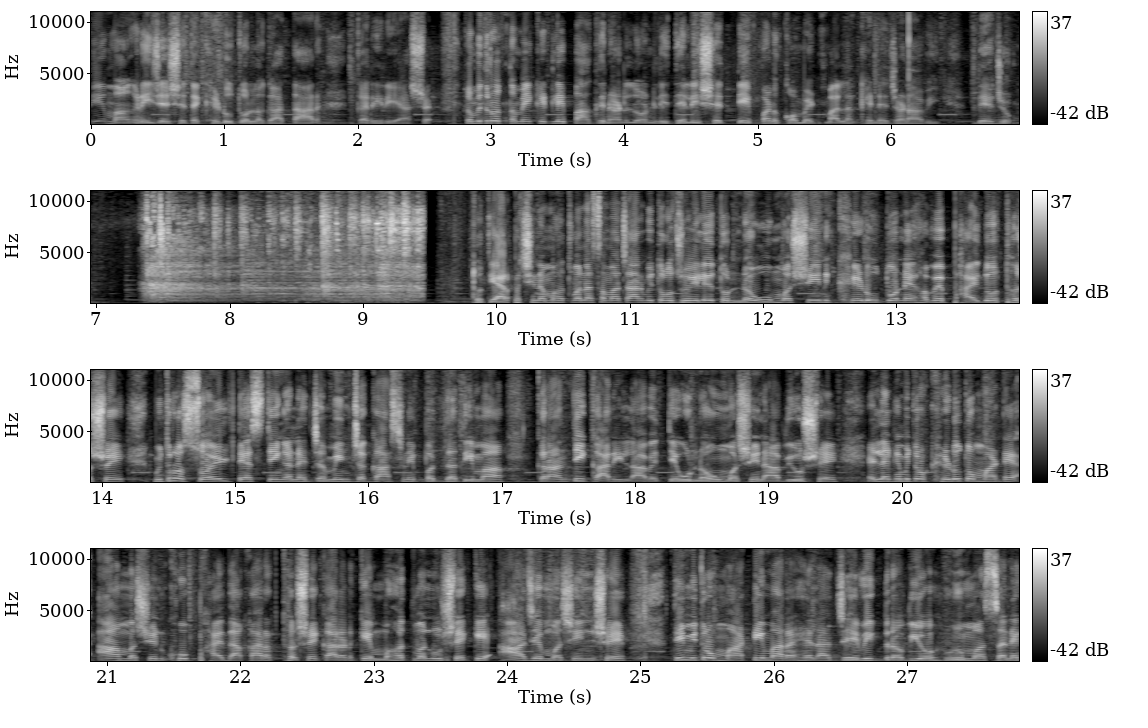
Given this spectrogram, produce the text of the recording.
તે માંગણી જે છે તે ખેડૂતો લગાતાર કરી રહ્યા છે. તો મિત્રો, તમે કેટલી પાક ધિરાણ લોન લીધેલી છે તે પણ કોમેન્ટમાં લખીને જણાવી દેજો. તો ત્યાર પછીના મહત્વના સમાચાર મિત્રો જોઈ લઈએ તો નવું મશીન ખેડૂતોને હવે ફાયદો થશે. મિત્રો સોઇલ ટેસ્ટિંગ અને જમીન ચકાસણી પદ્ધતિમાં ક્રાંતિકારી લાવે તેવું નવું મશીન આવ્યું છે. એટલે કે મિત્રો ખેડૂતો માટે આ મશીન ખૂબ ફાયદાકારક થશે કારણ કે મહત્વનું છે કે આ જે મશીન છે તે મિત્રો માટીમાં રહેલા જૈવિક દ્રવ્યો, હ્યુમસ અને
